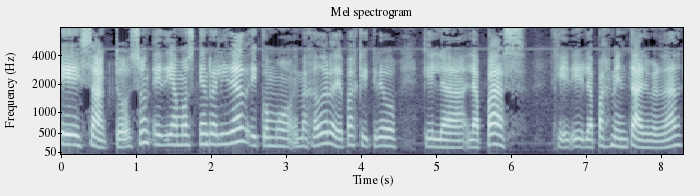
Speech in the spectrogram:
Exacto, son, eh, digamos, en realidad, eh, como embajadora de paz, que creo que la, la paz, eh, la paz mental, ¿verdad?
